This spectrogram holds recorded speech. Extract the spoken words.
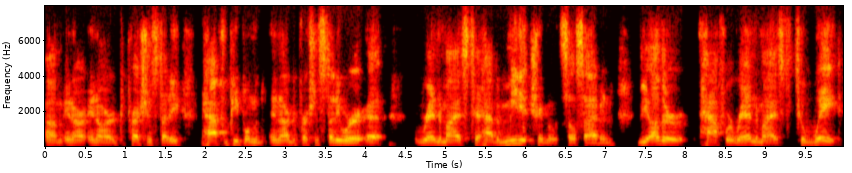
um, in our in our depression study, half the people in, in our depression study were uh, randomized to have immediate treatment with psilocybin. The other half were randomized to wait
